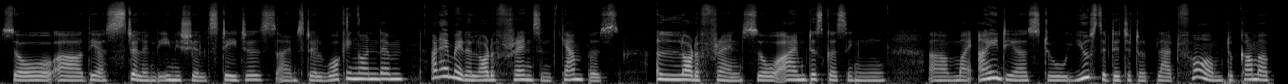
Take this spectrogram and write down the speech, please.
So uh, they are still in the initial stages. I'm still working on them. And I made a lot of friends in campus, a lot of friends. So I'm discussing uh, my ideas to use the digital platform to come up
